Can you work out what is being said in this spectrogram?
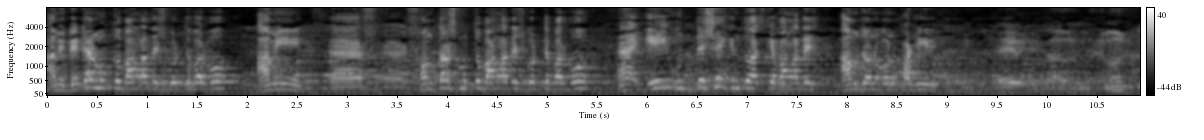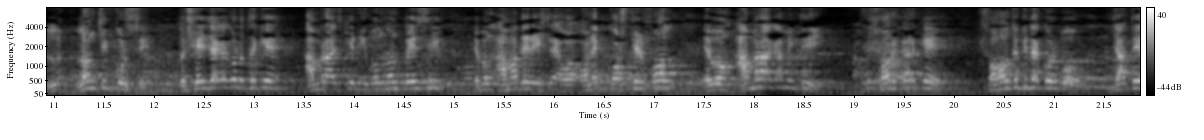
আমি বেকার মুক্ত বাংলাদেশ গড়তে পারব আমি সন্ত্রাস মুক্ত বাংলাদেশ গড়তে পারব। হ্যাঁ, এই উদ্দেশ্যে কিন্তু আজকে বাংলাদেশ আম জনগণ পার্টির লঞ্চিং করছে। তো সেই জায়গাগুলো থেকে আমরা আজকে নিবন্ধন পেয়েছি এবং আমাদের অনেক কষ্টের ফল এবং আমরা আগামীতে সরকারকে সহযোগিতা করব যাতে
